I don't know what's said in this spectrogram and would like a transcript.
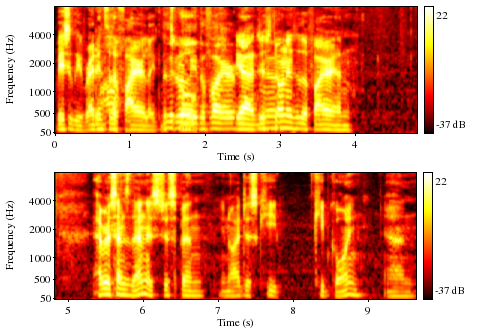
basically right into the fire. Like let's Literally go. the fire. Yeah, just thrown into the fire, and ever since then, it's just been you know I just keep keep going and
